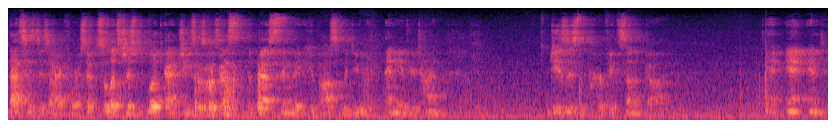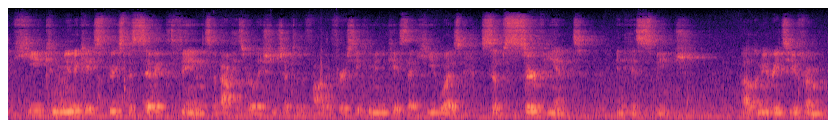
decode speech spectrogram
That's his desire for us. So, so let's just look at Jesus because that's the best thing that you could possibly do with any of your time. Jesus is the perfect Son of God. And, and, he communicates three specific things about his relationship to the Father. First, he communicates that he was subservient in his speech. Uh, let me read to you from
